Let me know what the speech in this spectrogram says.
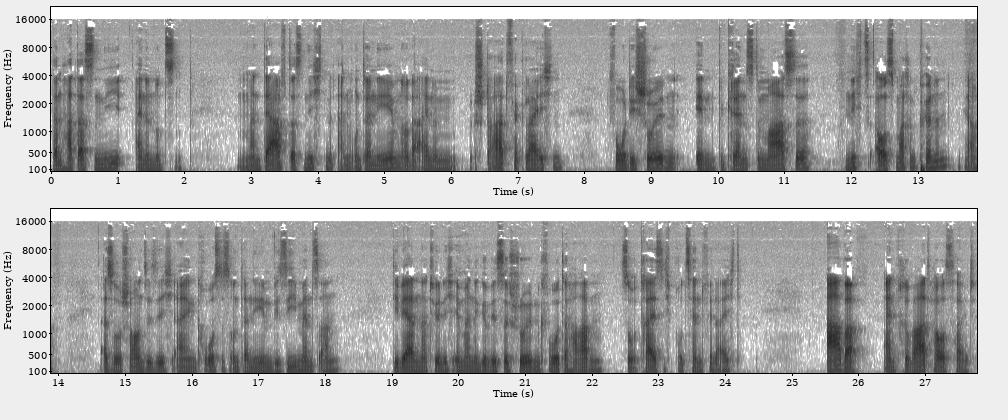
dann hat das nie einen Nutzen. Man darf das nicht mit einem Unternehmen oder einem Staat vergleichen, wo die Schulden in begrenztem Maße nichts ausmachen können. Ja. Also schauen Sie sich ein großes Unternehmen wie Siemens an. Die werden natürlich immer eine gewisse Schuldenquote haben, so 30 Prozent vielleicht. Aber ein Privathaushalt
